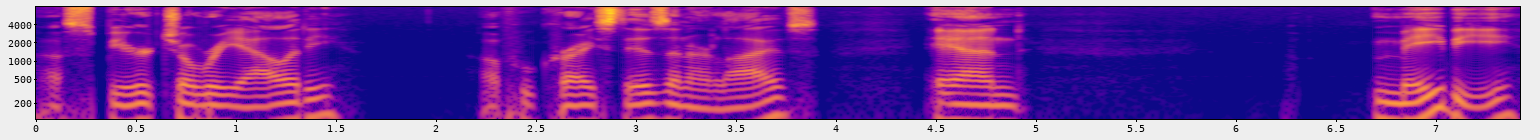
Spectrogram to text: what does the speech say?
a spiritual reality of who Christ is in our lives, and maybe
